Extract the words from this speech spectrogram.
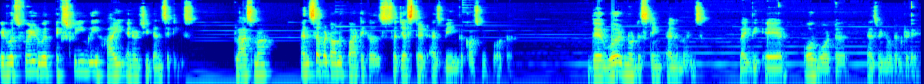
it was filled with extremely high energy densities, plasma, and subatomic particles suggested as being the cosmic water. There were no distinct elements like the air or water as we know them today.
